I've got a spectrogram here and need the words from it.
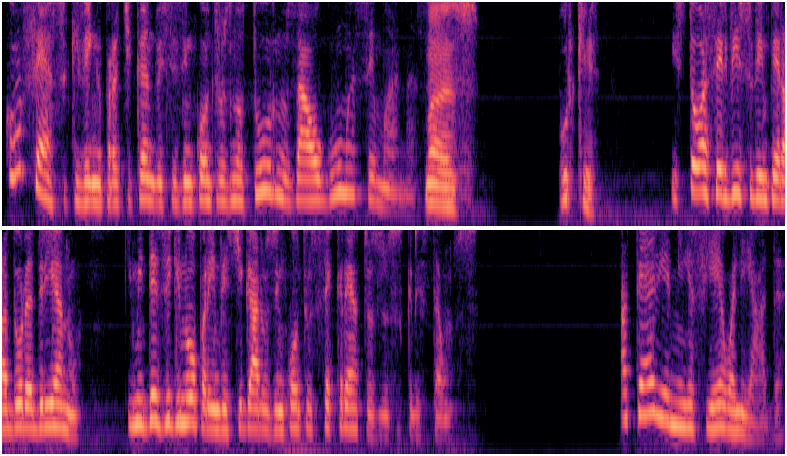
confesso que venho praticando esses encontros noturnos há algumas semanas. Mas. por quê? Estou a serviço do imperador Adriano e me designou para investigar os encontros secretos dos cristãos. A Terry é minha fiel aliada,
